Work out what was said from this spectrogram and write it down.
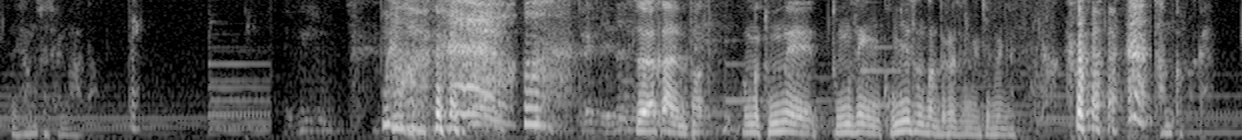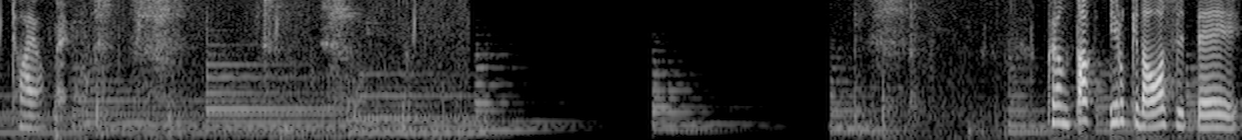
근데 상처 될 만하다. 네. 저 약간 바, 방금 동네 동생 고민 상담 들어주는 기분이었습니다. 다음 거 볼까요? 좋아요. 그냥 딱 이렇게 나왔을 때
